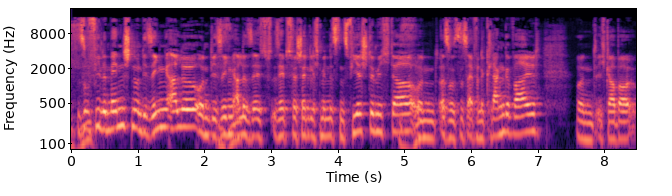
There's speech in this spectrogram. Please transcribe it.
so viele Menschen und die singen alle und die singen mhm. alle selbst, selbstverständlich mindestens vierstimmig da mhm. und also es ist einfach eine Klanggewalt und ich glaube,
